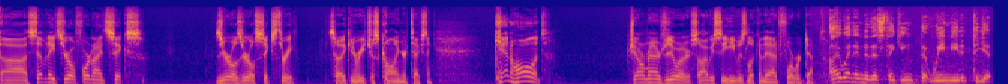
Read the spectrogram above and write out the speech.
Uh, 780 496 0063. So you can reach us calling or texting. Ken Holland, general manager of the Oilers. So obviously, he was looking to add forward depth. I went into this thinking that we needed to get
